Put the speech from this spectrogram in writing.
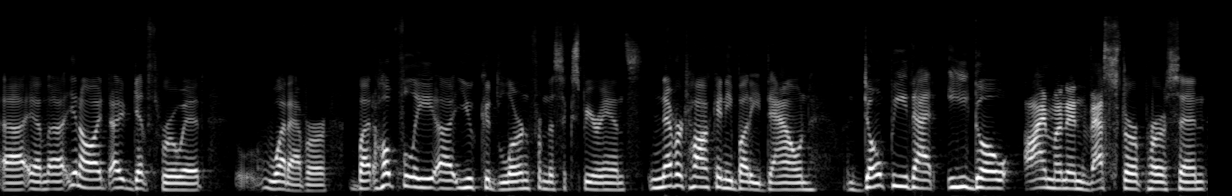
Uh, and, uh, you know, I, I, get through it, whatever. But hopefully uh, you could learn from this experience. Never talk anybody down. Don't be that ego, I'm an investor person.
